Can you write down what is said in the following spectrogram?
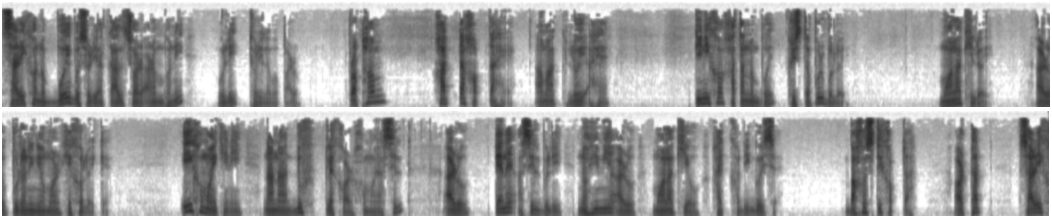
চাৰিশ নব্বৈ বছৰীয়া কালচোৱাৰ আৰম্ভণি বুলি ধৰি ল'ব পাৰো। প্ৰথম সাতটা সপ্তাহে আমাক লৈ আহে তিনিশ সাতানব্বৈ খ্ৰীষ্টপূৰ্বলৈ মলাখীলৈ আৰু পুৰণি নিয়মৰ শেষলৈকে। এই সময়খিনি নানা দুখ ক্লেশৰ সময় আছিল। আৰু তেনে আছিল বুলি নহিমীয়া আৰু মলাখীয়েও সাক্ষ্য দি গৈছে। বাষষ্ঠি সপ্তাহ অৰ্থাৎ চাৰিশ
